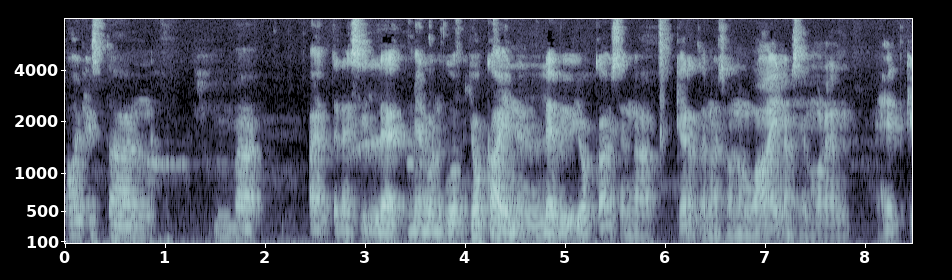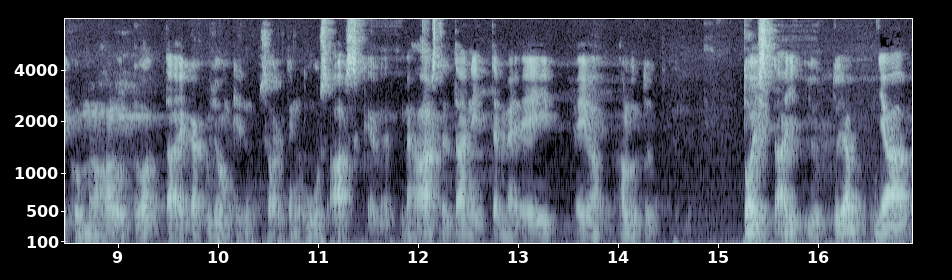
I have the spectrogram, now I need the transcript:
Oikeastaan mä ajattelen silleen, että meillä on niin jokainen levy jokaisena kertana se on ollut aina semmoinen hetki, kun me on haluttu ottaa ikään kuin jonkin sortin uusi askel. Et me haastetaan itsemme, ei, ei ole haluttu toistaa juttuja. Ja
